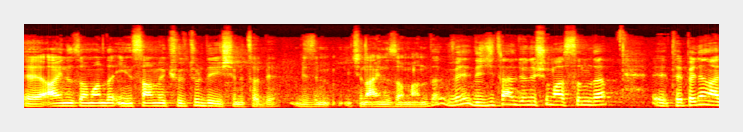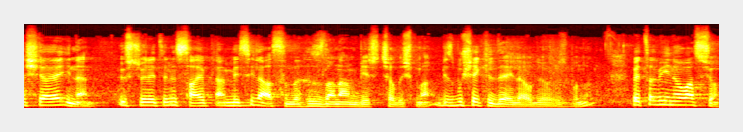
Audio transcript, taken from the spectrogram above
Ee, Aynı zamanda insan ve kültür değişimi tabii bizim için aynı zamanda ve dijital dönüşüm aslında e, tepeden aşağıya inen, üst yönetimin sahiplenmesiyle aslında hızlanan bir çalışma. Biz bu şekilde ele alıyoruz bunu. Ve tabii inovasyon.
